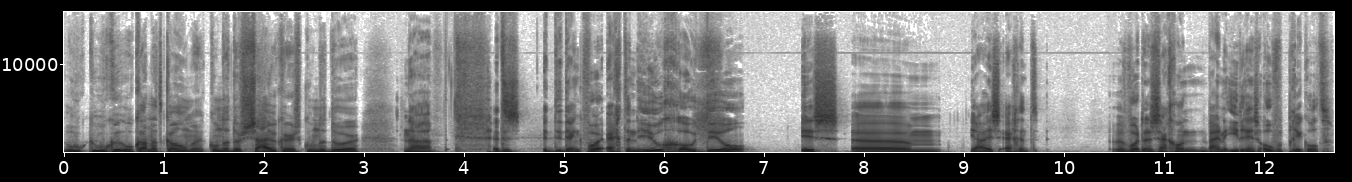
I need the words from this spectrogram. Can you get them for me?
hoe, hoe, hoe kan dat komen? Komt het door suikers? Komt het door. Nou, het is, ik denk voor echt een heel groot deel is, ehm, ja, is echt het, we worden, zijn gewoon bijna iedereen is overprikkeld.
